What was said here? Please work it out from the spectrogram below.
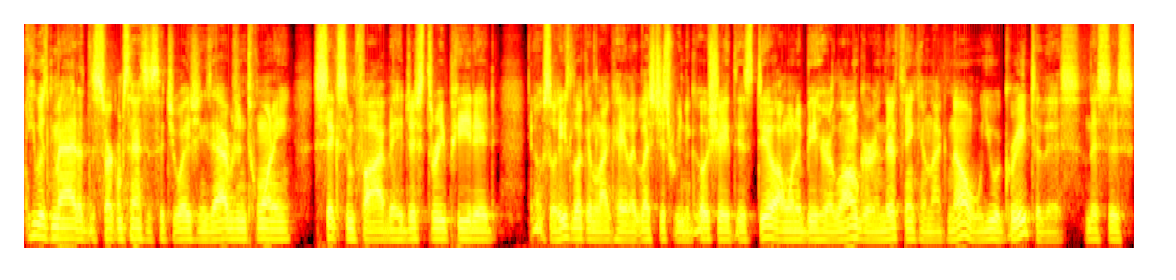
he was mad at the circumstances situation. He's averaging 20, 6 and 5. They had just three-peated. You know, so he's looking like, hey, like, let's just renegotiate this deal. I want to be here longer. And they're thinking like, no, you agreed to this. This is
